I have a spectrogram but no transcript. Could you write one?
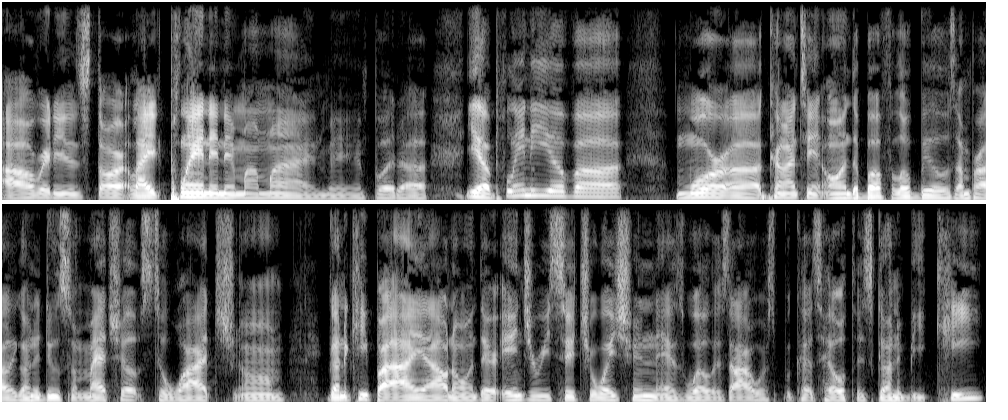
already start like planning in my mind, man. But uh yeah, plenty of uh more uh content on the Buffalo Bills. I'm probably going to do some matchups to watch. Um going to keep an eye out on their injury situation as well as ours because health is going to be key.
